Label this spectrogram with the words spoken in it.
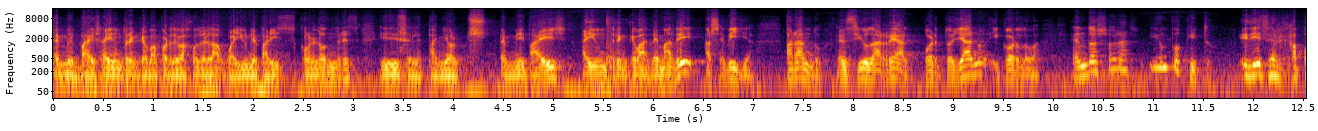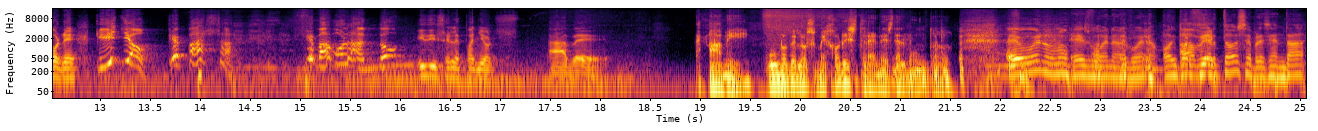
en mi país hay un tren que va por debajo del agua y une París con Londres. Y dice el español, "Ch, en mi país hay un tren que va de Madrid a Sevilla, parando en Ciudad Real, Puerto Llano y Córdoba, en dos horas y un poquito. Y dice el japonés, Quillo, ¿qué pasa? ¿Que va volando? Y dice el español, "Ch, a ver, AVE, uno de los mejores trenes del mundo. Es bueno, ¿no? Es bueno, es bueno. Hoy, por A ver. cierto, se presenta,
